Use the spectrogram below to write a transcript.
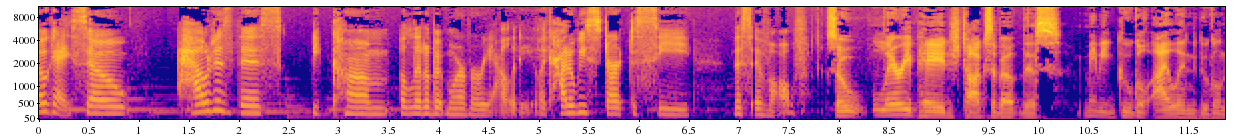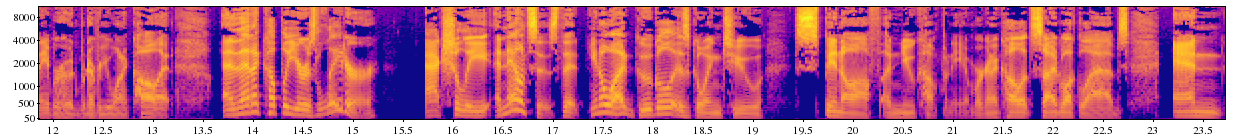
Okay, so how does this become a little bit more of a reality? Like, how do we start to see this evolve? So, Larry Page talks about this maybe Google Island, Google neighborhood, whatever you want to call it. And then a couple years later, actually announces that, you know what, Google is going to spin off a new company and we're going to call it Sidewalk Labs. And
